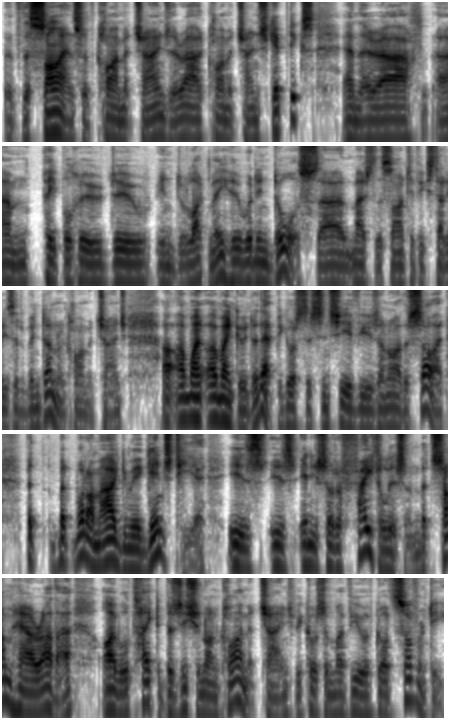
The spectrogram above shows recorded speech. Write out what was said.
of the science of climate change. There are climate change skeptics, and there are um, people who do, like me, who would endorse uh, most of the scientific studies that have been done on climate change. I, I, won't, I won't go into that because there's sincere views on either side. But but what I'm arguing against here is is any sort of fatalism that somehow or other I will take a position on climate change because of my view of God's sovereignty.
